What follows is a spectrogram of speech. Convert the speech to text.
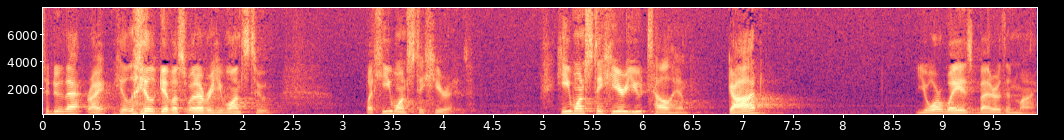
to do that, right? He'll, he'll give us whatever he wants to. But he wants to hear it. He wants to hear you tell him, God, your way is better than mine.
